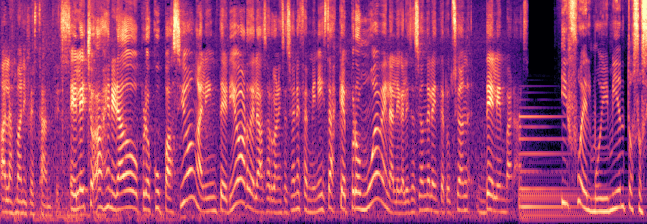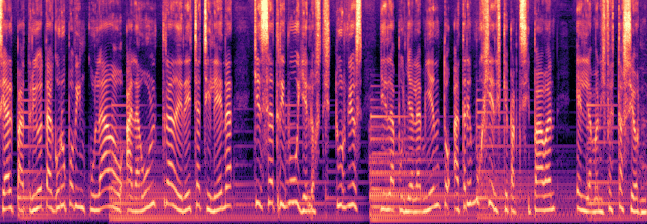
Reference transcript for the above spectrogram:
a las manifestantes. El hecho ha generado preocupación al interior de las organizaciones feministas que promueven la legalización de la interrupción del embarazo. Y fue el movimiento social patriota, grupo vinculado a la ultraderecha chilena, quien se atribuye los disturbios y el apuñalamiento a tres mujeres que participaban en la manifestación.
